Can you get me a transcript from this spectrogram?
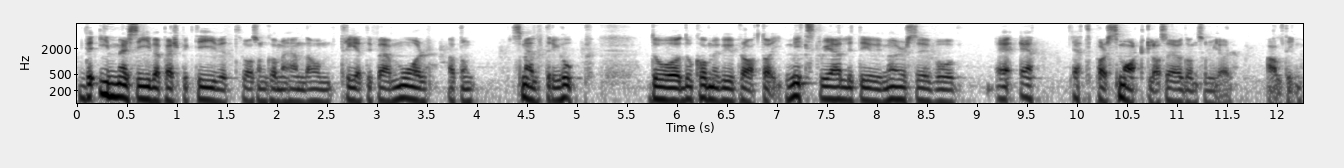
det immersiva perspektivet Vad som kommer hända om 3 till 5 år Att de smälter ihop då, då kommer vi ju prata mixed reality och immersive och e, ett, ett par smartglasögon som gör allting.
